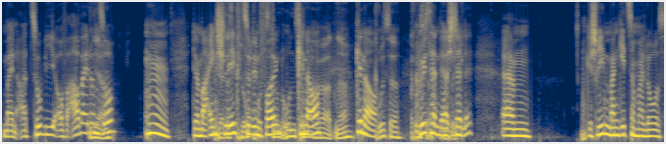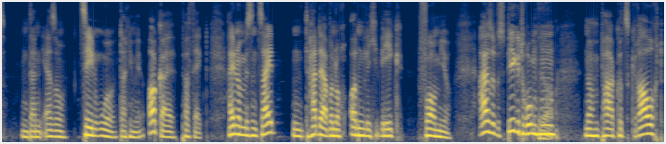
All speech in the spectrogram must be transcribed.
mein Azubi auf Arbeit und ja. so, der mal einschläft der zu den Folgen. Uns genau, hört, ne? genau. Grüße, Grüße, Grüße an der Erik. Stelle. Ähm, geschrieben, wann geht's nochmal los? Und dann er so, 10 Uhr. Dachte ich mir, oh geil, perfekt. Hatte noch ein bisschen Zeit und hatte aber noch ordentlich Weg vor mir. Also das Bier getrunken, ja. noch ein paar kurz geraucht,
